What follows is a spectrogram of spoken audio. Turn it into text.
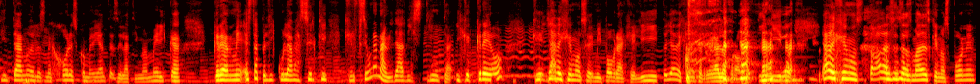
Tintano, de los mejores comediantes de Latinoamérica. Créanme, esta película va a hacer que, que sea una Navidad distinta y que creo que ya dejemos mi pobre angelito, ya dejemos el regalo prometido, ya dejemos todas esas madres que nos ponen.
